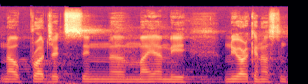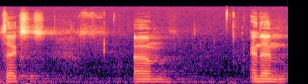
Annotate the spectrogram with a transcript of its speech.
now projects in uh, Miami, New York, and Austin, Texas. Um, and then,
